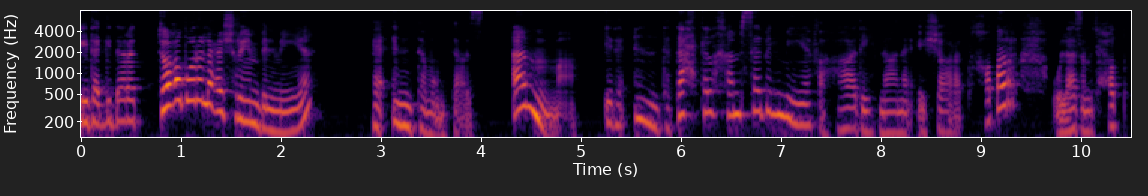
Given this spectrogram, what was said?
إذا قدرت تعبر ال 20% فأنت ممتاز. أما إذا أنت تحت الخمسة بالمية فهذه هنا إشارة خطر ولازم تحط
